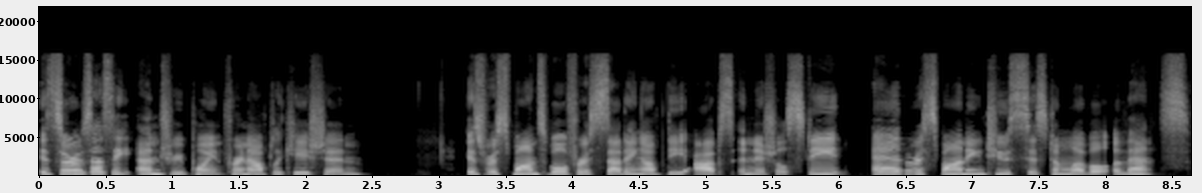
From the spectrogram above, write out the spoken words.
It serves as the entry point for an application. It's responsible for setting up the app's initial state and responding to system level events.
